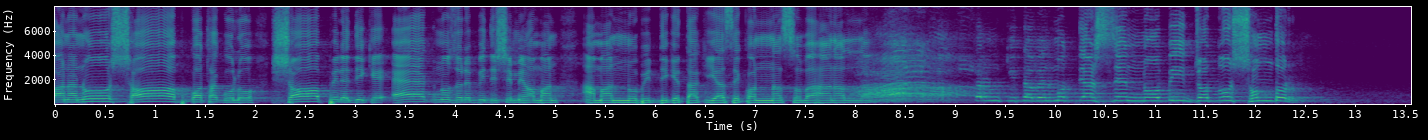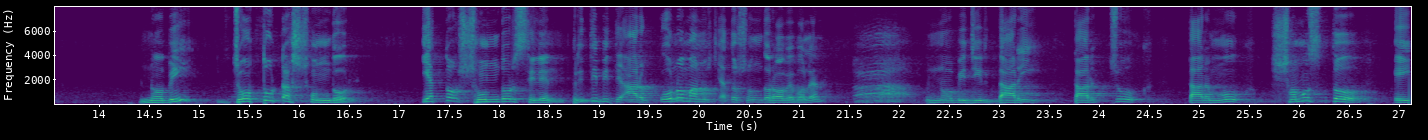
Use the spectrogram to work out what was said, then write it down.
বানানো সব কথাগুলো সব ফেলে দিকে এক নজরে বিদেশি মেহমান আমার নবীর দিকে তাকিয়ে আছে কন্যা সুবাহান আল্লাহ কারণ কিতাবের মধ্যে আসছে, নবী যত সুন্দর নবী যতটা সুন্দর, এত সুন্দর ছিলেন, পৃথিবীতে আর কোনো মানুষ এত সুন্দর হবে বলেন? নবীজির দাড়ি, তার চোখ, তার মুখ, সমস্ত এই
